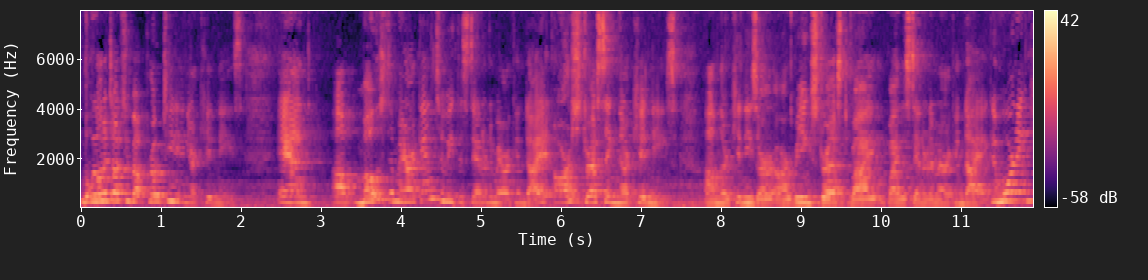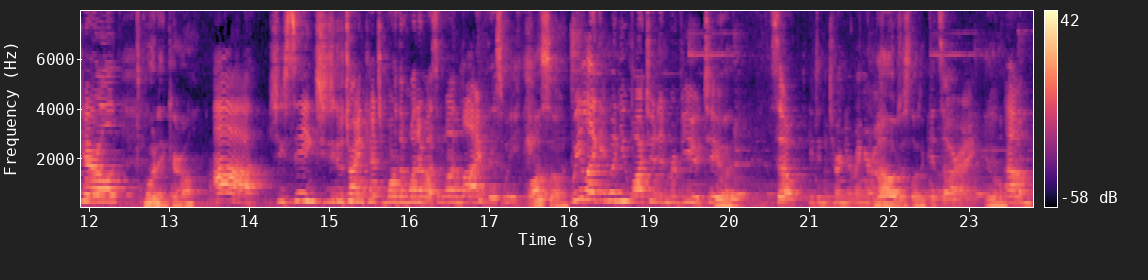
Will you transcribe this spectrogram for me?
But we want to talk to you about protein in your kidneys. And um, most Americans who eat the standard American diet are stressing their kidneys. Um, their kidneys are, are being stressed by, by the standard American diet. Good morning, Carol. Morning, Carol. Ah, she's seeing, she's going to try and catch more than one of us one live this week. Awesome. We like it when you watch it in review, too. Right. So, you didn't turn your ringer on? No, off. just let it go. It's all right. Um,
